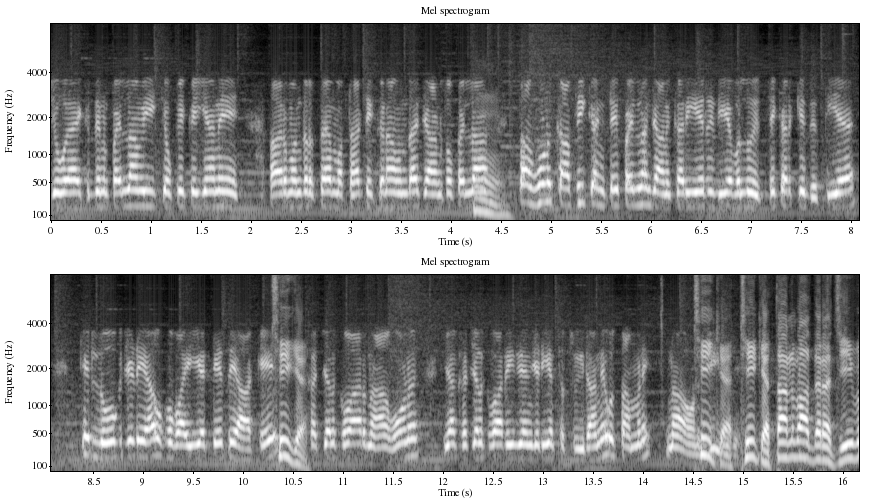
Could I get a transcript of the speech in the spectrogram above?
ਜੋ ਹੈ ਇੱਕ ਦਿਨ ਪਹਿਲਾਂ ਵੀ ਕਿਉਂਕਿ ਕਈਆਂ ਨੇ ਹਰਮੰਦਰ ਸਾਹਿਬ ਮੱਥਾ ਟੇਕਣਾ ਹੁੰਦਾ ਜਾਣ ਤੋਂ ਪਹਿਲਾਂ ਤਾਂ ਹੁਣ ਕਾਫੀ ਘੰਟੇ ਪਹਿਲਾਂ ਜਾਣਕਾਰੀ ਇਹ ਰੇਡੀਆ ਵੱਲੋਂ ਇੱਥੇ ਕਰਕੇ ਦਿੱਤੀ ਹੈ ਕਿ ਲੋਕ ਜਿਹੜੇ ਆ ਉਹ ਹਵਾਈ ਅੱਡੇ ਤੇ ਆ ਕੇ ਖੱਜਲ ਖਵਾਰ ਨਾ ਹੋਣ ਜਾਂ ਖੱਜਲ ਖਵਾਰੀ ਦੀਆਂ ਜਿਹੜੀਆਂ ਤਸਵੀਰਾਂ ਨੇ ਉਹ ਸਾਹਮਣੇ ਨਾ ਆਉਣ। ਠੀਕ ਹੈ ਠੀਕ ਹੈ। ਧੰਨਵਾਦ ਰਾਜੀਵ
